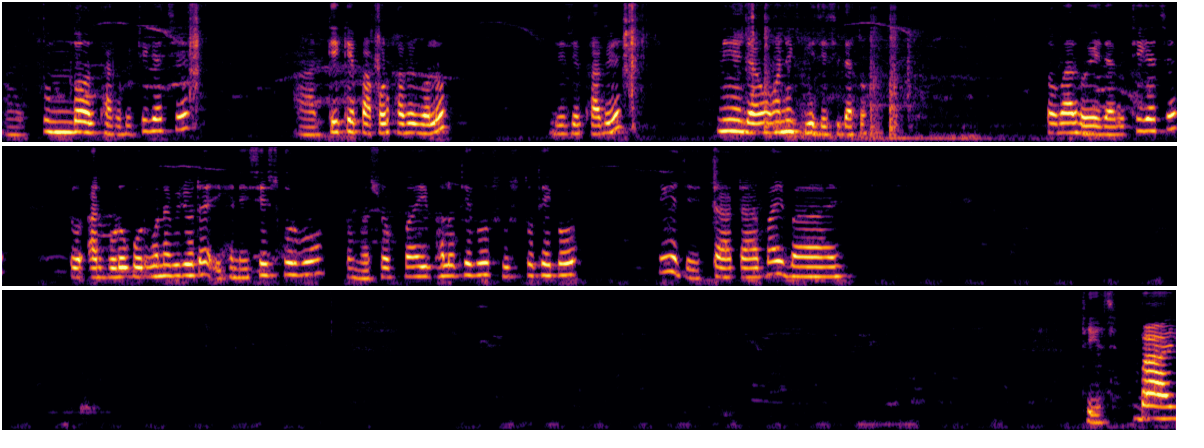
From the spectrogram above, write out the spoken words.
আর সুন্দর থাকবে, ঠিক আছে? আর কে কে পাঁপড় খাবে বলো? যে যে খাবে, নিয়ে যাও, অনেক ভেজেছি, দেখো। সবার হয়ে যাবে, ঠিক আছে? তো আর বড় করব না ভিডিওটা, এখানেই শেষ করব। তোমরা সবাই ভালো থেকো, সুস্থ থেকো, ঠিক আছে? Tata, bye bye. ঠিক আছে। বাই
